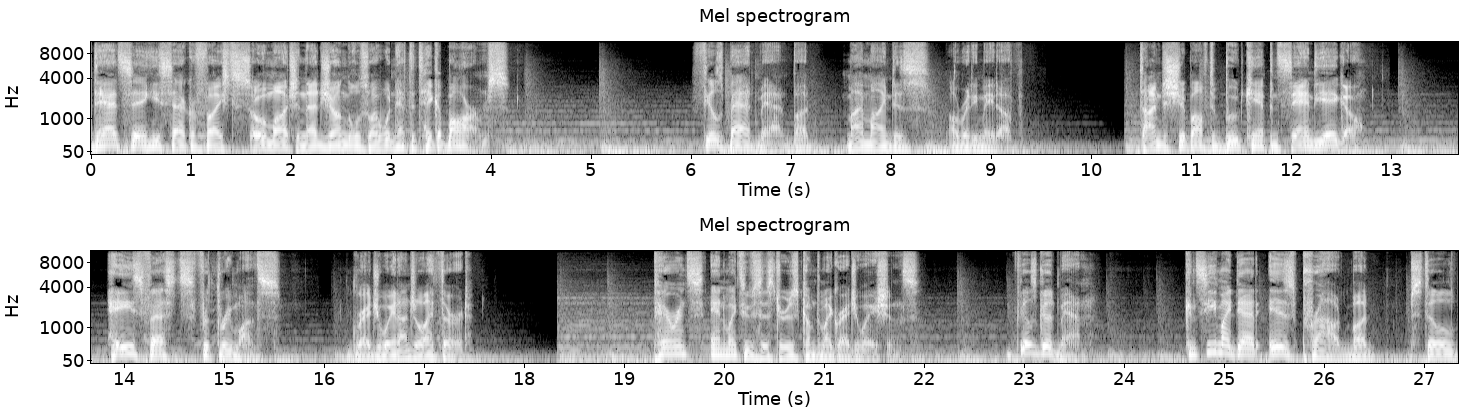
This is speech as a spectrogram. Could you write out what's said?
Dad saying he sacrificed so much in that jungle so I wouldn't have to take up arms. Feels bad, man, but my mind is already made up. Time to ship off to boot camp in San Diego. Haze fests for three months. Graduate on July 3rd. Parents and my two sisters come to my graduations. Feels good, man. Can see my dad is proud, but still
